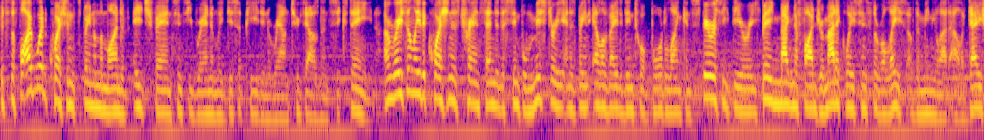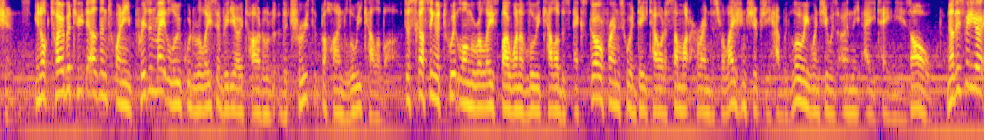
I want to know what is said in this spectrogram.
It's the five word question that's been on the mind of each fan since he randomly disappeared in around 2016. And recently, the question has transcended a simple mystery and has been elevated into a borderline conspiracy theory, being magnified dramatically since the release of the Mini Ladd allegations. In October 2020, prison mate Luke would release a video titled The Truth Behind Lui Calibre, discussing a twit long released by one of Lui Calibre's ex girlfriends who had detailed a somewhat horrendous relationship she had with Lui when she was only 18 years old. Now, this video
